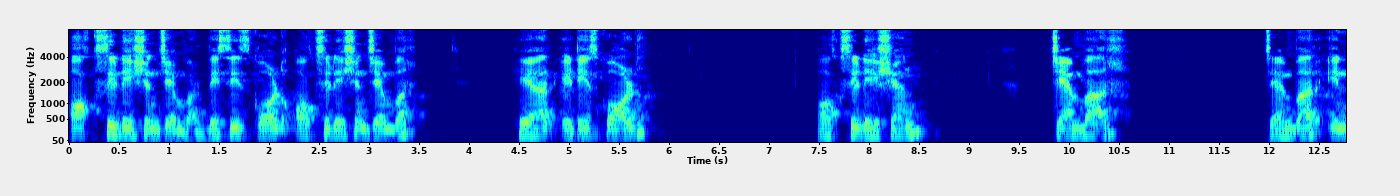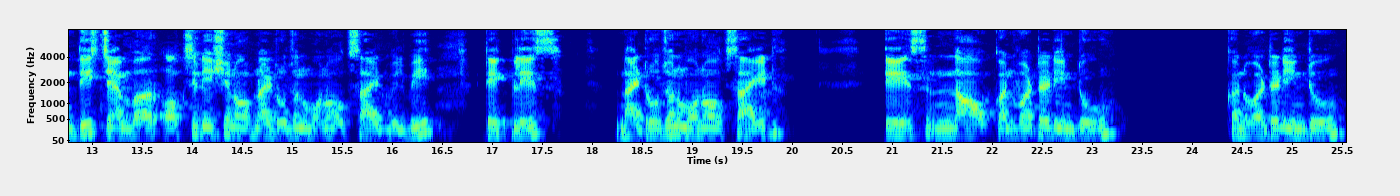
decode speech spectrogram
oxidation chamber. This is called oxidation chamber. Here it is called oxidation chamber. Chamber in this chamber oxidation of nitrogen monoxide will be take place. Nitrogen monoxide is now converted into converted into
